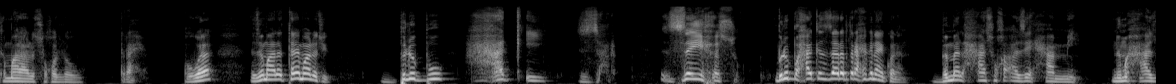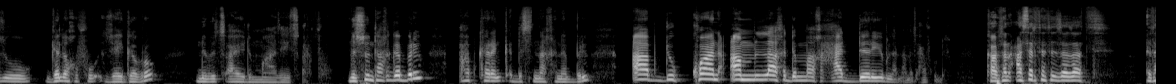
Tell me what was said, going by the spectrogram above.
ክመላለሱ ከለዉ ጥራሕ እዩ እወ እዚ ማለት እንታይ ማለት እዩ ብልቡ ሓቂ ዝዛረብ ዘይሕሱ ብልቡ ሓቂ ዝዛረብ ጥራሕ ግን ኣይኮነን ብመልሓሱ ከዓ ዘይሓሚ ንመሓዝኡ ገለ ክፉእ ዘይገብሮ ንብፃዩ ድማ ዘይፀርፉ ንሱ እንታይ ክገብር እዩ ኣብ ከረን ቅድስና ክነብር እዩ ኣብ ድኳን ኣምላኽ ድማ ክሓድር እዩ ይብለና መፅሓፍ ቅዱስ ካብተን ዓሰርተ ትእዛዛት እቲ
